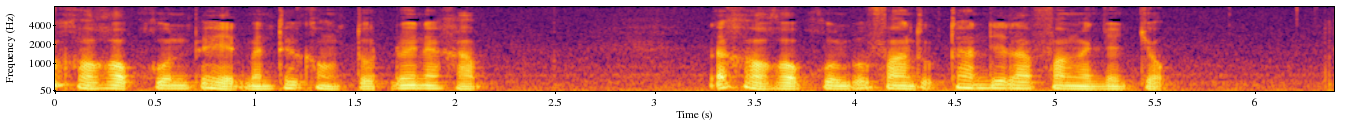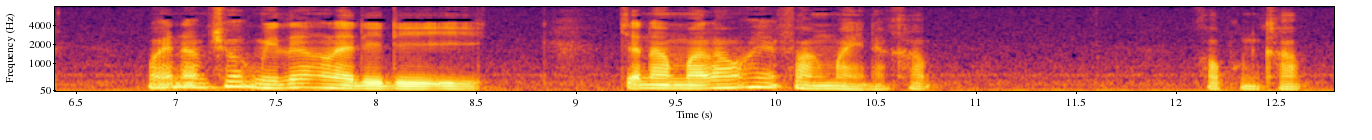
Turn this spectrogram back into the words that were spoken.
ก็ขอขอบคุณเพจบันทึกของตุ๊ดด้วยนะครับ และขอขอบคุณผู้ฟังทุกท่านที่รับฟังกันจนจบ ไว้นำโชคมีเรื่องอะไรดี ๆ อีก จะนำมาเล่าให้ฟังใหม่นะครับ ขอบคุณครับ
